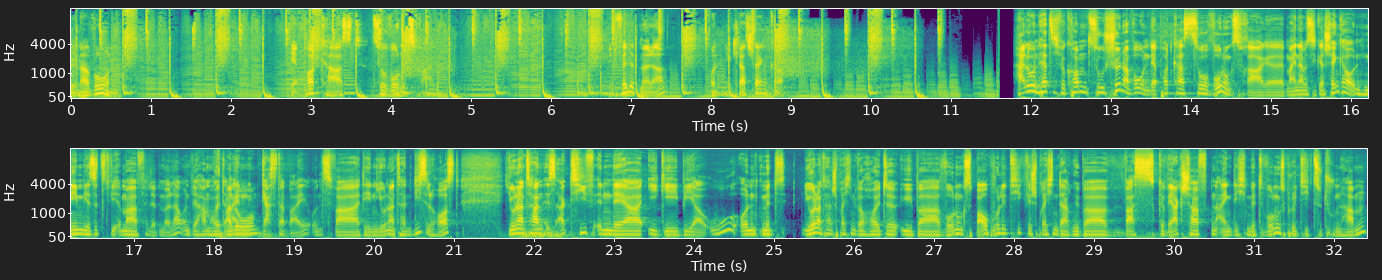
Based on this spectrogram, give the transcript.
Schöner Wohnen. Der Podcast zur Wohnungsfrage. Mit Philipp Möller Und Niklas Schenker. Hallo und herzlich willkommen zu Schöner Wohnen, der Podcast zur Wohnungsfrage. Mein Name ist Niklas Schenker und neben mir sitzt wie immer Philipp Möller und wir haben heute Hallo. einen Gast dabei und zwar den Jonathan Dieselhorst. Jonathan ist aktiv in der IG BAU und mit Jonathan sprechen wir heute über Wohnungsbaupolitik. Wir sprechen darüber, was Gewerkschaften eigentlich mit Wohnungspolitik zu tun haben.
